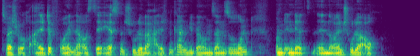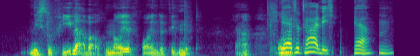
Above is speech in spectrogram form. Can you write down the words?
zum Beispiel auch alte Freunde aus der ersten Schule behalten kann, wie bei unserem Sohn, und in der äh, neuen Schule auch nicht so viele, aber auch neue Freunde findet. Ja, und, ja total. Ich, ja. Mh.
